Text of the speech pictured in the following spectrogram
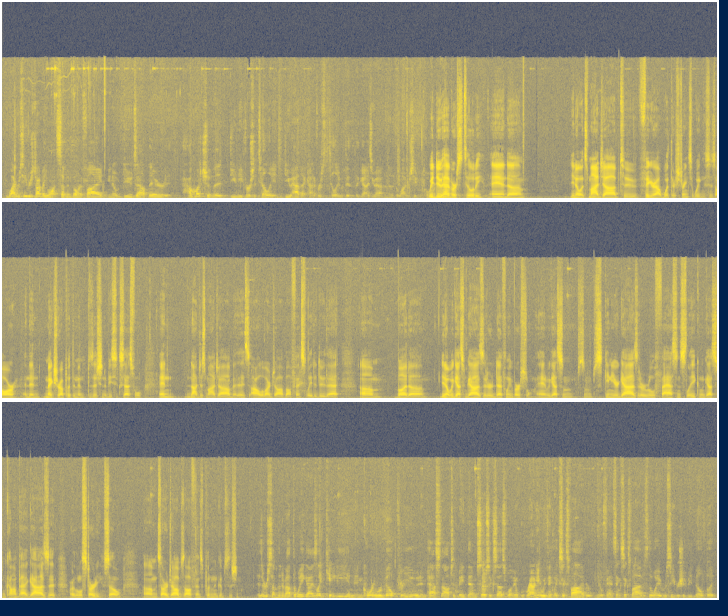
Wide receivers, you talk about you want seven bona fide, you know, dudes out there. How much of it do you need versatility, and do you have that kind of versatility with the, the guys you have in the, the wide receiver? core? We do have versatility, and um, you know it's my job to figure out what their strengths and weaknesses are, and then make sure I put them in position to be successful. And not just my job; it's all of our job offensively to do that. Um, but uh, you know, we got some guys that are definitely versatile, and we got some some skinnier guys that are real fast and sleek, and we got some compact guys that are a little sturdy. So um, it's our job as offense to put them in good position. Is there something about the way guys like KD and, and Corey were built for you and past stops that made them so successful? I mean, around here we think like six five, or you know, fans think six five is the way a receiver should be built, but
